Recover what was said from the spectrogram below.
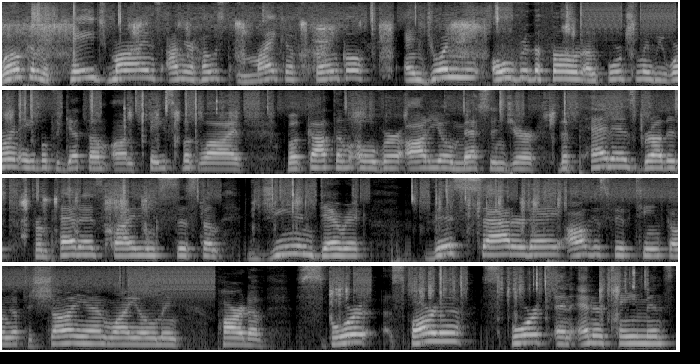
Welcome to Cage Minds. I'm your host, Micah Frankel, and joining me over the phone, unfortunately, we weren't able to get them on Facebook Live, but got them over audio messenger. The Pettis brothers from Pettis Fighting System, Gene and Derek, this Saturday, August 15th, going up to Cheyenne, Wyoming, part of Sport Sparta Sports and Entertainment's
